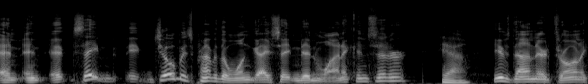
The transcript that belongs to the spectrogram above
And and it, Satan, it, Job is probably the one guy Satan didn't want to consider. Yeah. He was down there throwing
